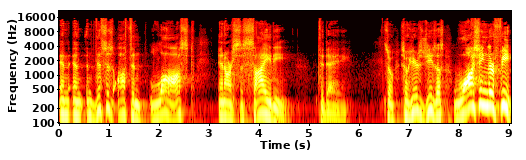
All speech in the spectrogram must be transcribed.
and, and, and this is often lost in our society today. So, so here's Jesus washing their feet,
